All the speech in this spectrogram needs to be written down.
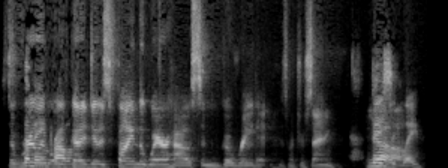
So really, what problem. we've got to do is find the warehouse and go raid it. Is what you're saying? Basically.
